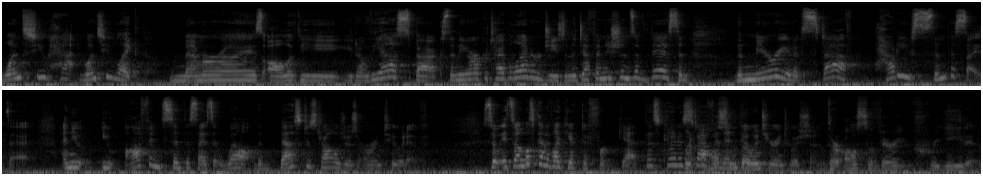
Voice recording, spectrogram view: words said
once you had once you like memorize all of the, you know, the aspects and the archetypal energies and the definitions of this and the myriad of stuff, how do you synthesize it? And you you often synthesize it well. The best astrologers are intuitive. So it's almost kind of like you have to forget this kind of But stuff and then go into your intuition. they're also very creative.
